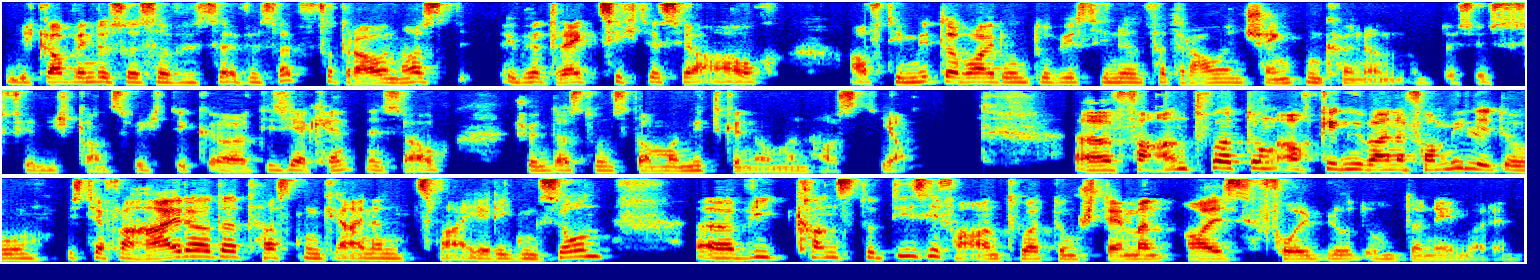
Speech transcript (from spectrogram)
Und ich glaube, wenn du so sehr viel Selbstvertrauen hast, überträgt sich das ja auch auf die Mitarbeiter und du wirst ihnen Vertrauen schenken können. Und das ist für mich ganz wichtig. Äh, diese Erkenntnis auch. Schön, dass du uns da mal mitgenommen hast. Ja. Äh, Verantwortung auch gegenüber einer Familie. Du bist ja verheiratet, hast einen kleinen zweijährigen Sohn. Äh, wie kannst du diese Verantwortung stemmen als Vollblutunternehmerin?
